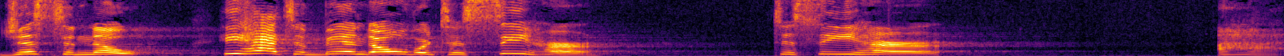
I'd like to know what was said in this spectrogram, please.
Just to note, he had to bend over to see her, to see her eye.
